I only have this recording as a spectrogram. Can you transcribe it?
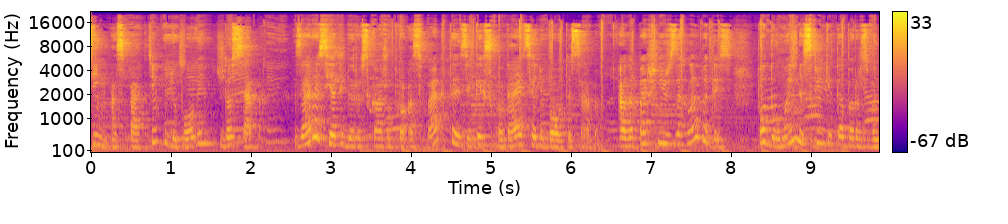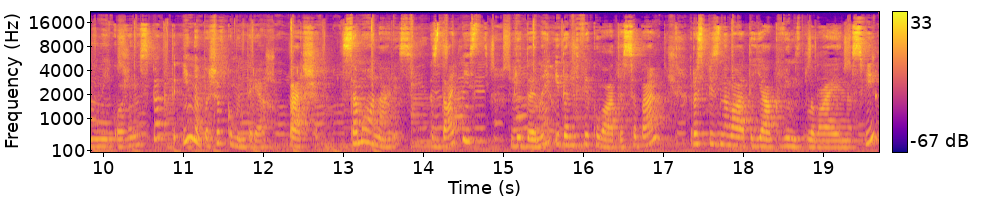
сім аспектів любові до себе. Зараз я тобі розкажу про аспекти, з яких складається любов до себе. Але перш ніж заглибитись, подумай, наскільки тебе розвинений кожен аспект, і напиши в коментарях. Перше самоаналіз, здатність людини ідентифікувати себе, розпізнавати, як він впливає на світ,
